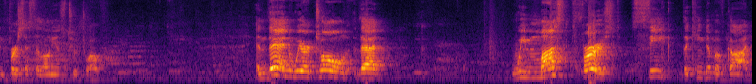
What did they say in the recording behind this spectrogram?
In 1 Thessalonians 2:12. And then we are told that we must first seek the kingdom of God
